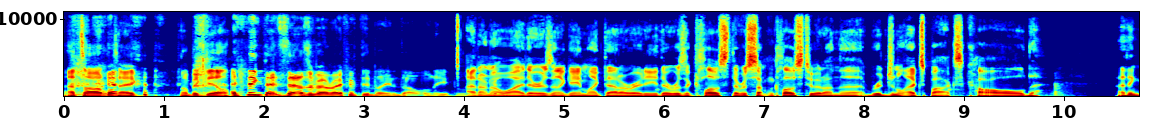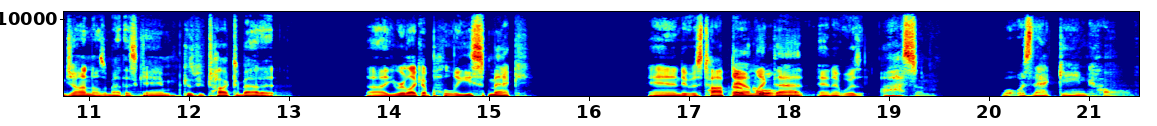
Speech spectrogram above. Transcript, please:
that's all it'll take. No big deal. I think that sounds about right. Fifty million dollar need. I don't know why there isn't a game like that already. There was a close, there was something close to it on the original Xbox called. I think John knows about this game because we've talked about it. Uh, you were like a police mech, and it was top Oh, down like that, and it was awesome. What was that game called?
